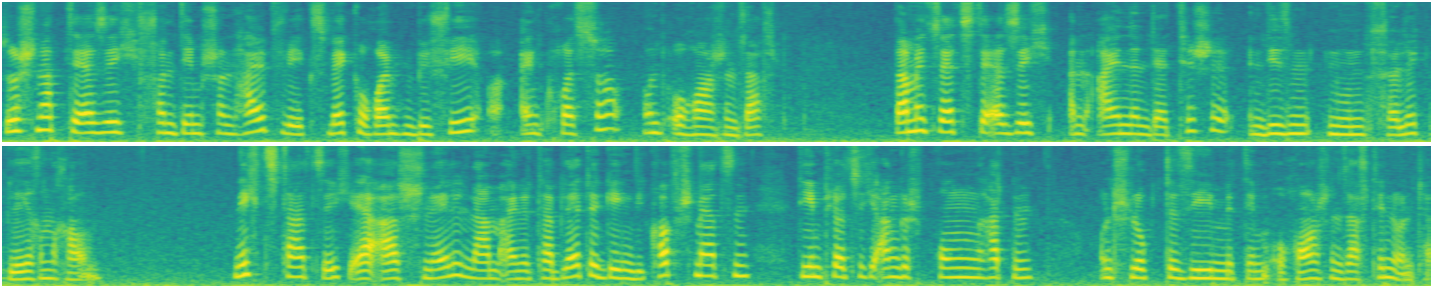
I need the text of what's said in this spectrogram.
So schnappte er sich von dem schon halbwegs weggeräumten Buffet ein Croissant und Orangensaft. Damit setzte er sich an einen der Tische in diesem nun völlig leeren Raum. Nichts tat sich, er aß schnell, nahm eine Tablette gegen die Kopfschmerzen, die ihm plötzlich angesprungen hatten, und schluckte sie mit dem Orangensaft hinunter.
